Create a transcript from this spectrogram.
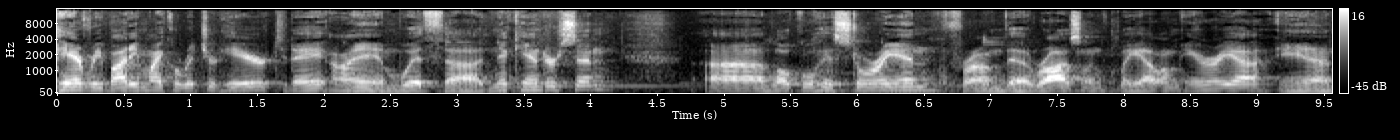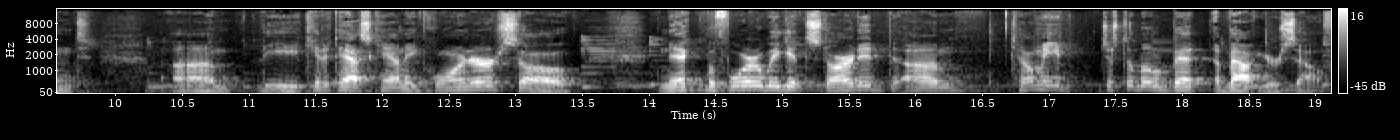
Hey everybody, Michael Richard here. Today I am with uh, Nick Henderson, uh, local historian from the Roslyn Cle Elum area and um, the Kittitas County coroner. So, Nick, before we get started, um, tell me just a little bit about yourself.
